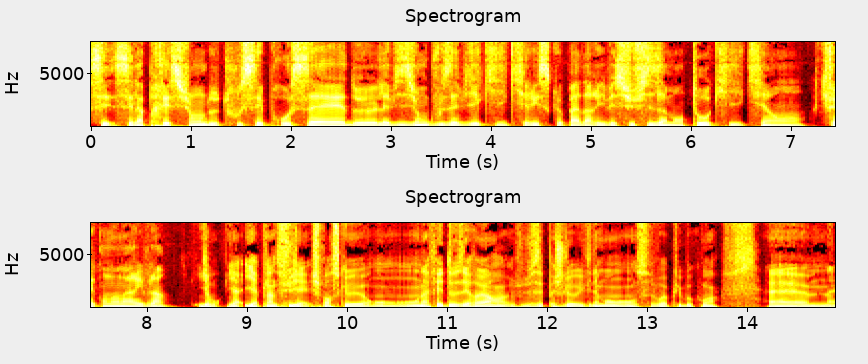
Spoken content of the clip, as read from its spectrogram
c'est la pression de tous ces procès, de la vision que vous aviez qui qui risque pas d'arriver suffisamment tôt, qui qui en qui fait qu'on en arrive là? Il y a- il y a plein de sujets. Je pense que on, on a fait deux erreurs. Je sais pas, je le, évidemment, on se voit plus beaucoup. Hein. Euh,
